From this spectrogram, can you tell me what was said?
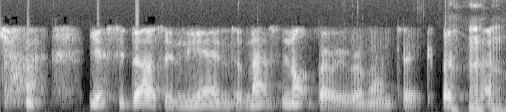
yes, it does in the end, and that's not very romantic. But uh,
